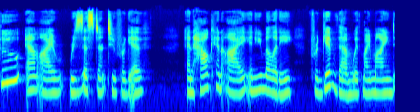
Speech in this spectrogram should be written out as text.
Who am I resistant to forgive? And how can I, in humility, forgive them with my mind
